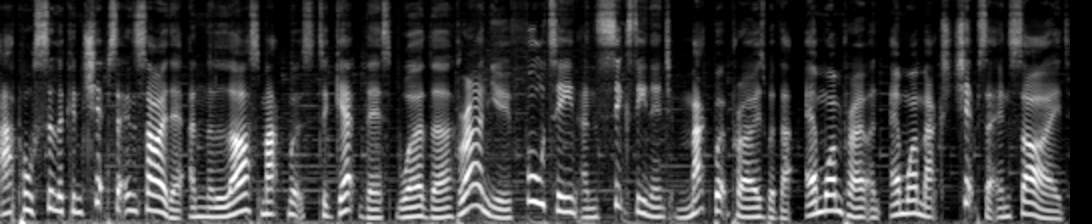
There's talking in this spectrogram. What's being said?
Apple Silicon chipset inside it and the last MacBooks to get this were the brand new 14 and 16 inch MacBook Pros with that M1 Pro and M1 Max chipset inside.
